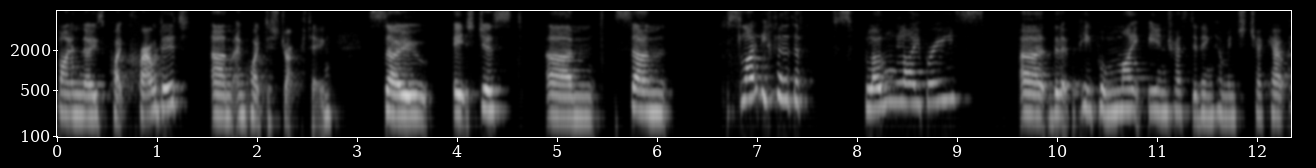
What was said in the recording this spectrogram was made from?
find those quite crowded um, and quite distracting. So it's just um, some slightly further flung libraries uh, that people might be interested in coming to check out.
